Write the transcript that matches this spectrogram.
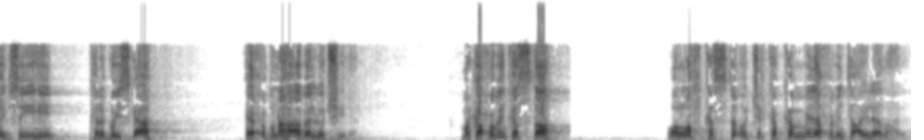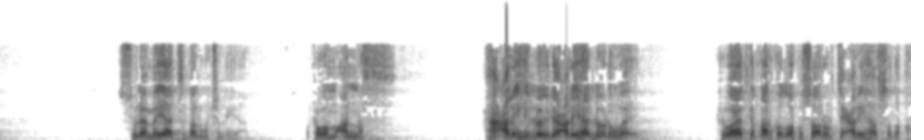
qaybsan yihiin kala goyska ah ee xubnaha ah baa loo jeedaa. Marka xubin kasta waa laf kasta oo jidhka ka mida xubinta ay leedahay. Sulaamayaat baa lagu jamciyaa. Marka waa mu'anas maxaa calayhi loo yidhi calayha loo odhan waaye riwaayaadka qaarkood waa ku soo aroortay calayha sadaqa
